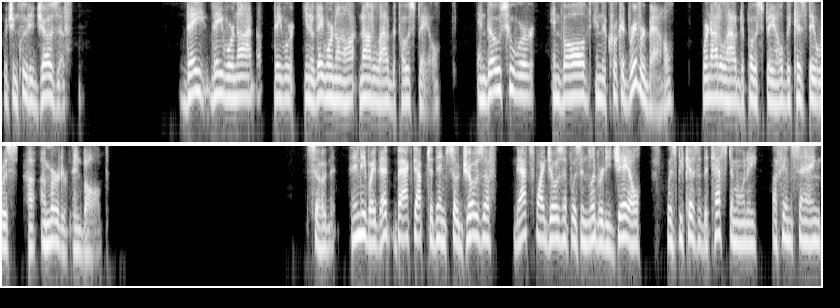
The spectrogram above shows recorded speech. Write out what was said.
which included Joseph. They they were not they were you know they were not not allowed to post bail, and those who were involved in the Crooked River battle were not allowed to post bail because there was a, a murder involved. So anyway, that backed up to then. So Joseph, that's why Joseph was in Liberty Jail, was because of the testimony of him saying,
